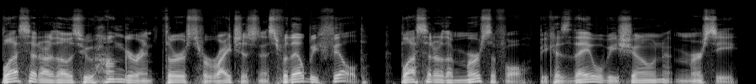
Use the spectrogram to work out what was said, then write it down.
Blessed are those who hunger and thirst for righteousness, for they'll be filled. Blessed are the merciful, because they will be shown mercy.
